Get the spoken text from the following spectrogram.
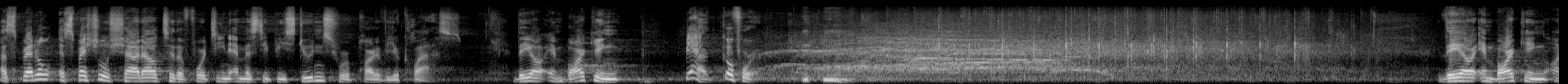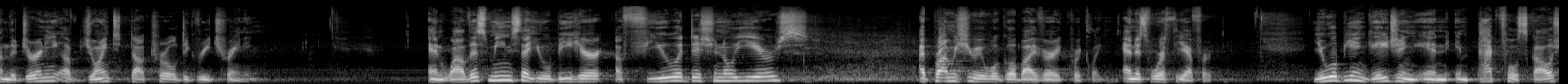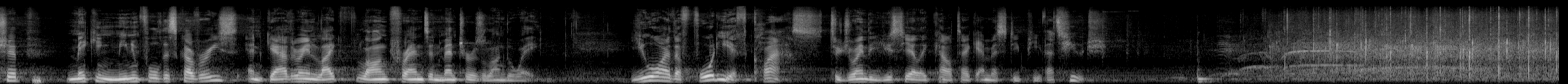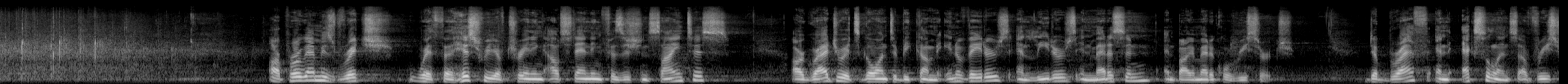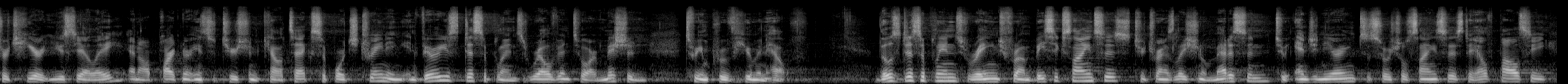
A special, a special shout out to the 14 MSTP students who are part of your class. They are embarking, yeah, go for it. They are embarking on the journey of joint doctoral degree training. And while this means that you will be here a few additional years, I promise you it will go by very quickly, and it's worth the effort. You will be engaging in impactful scholarship, making meaningful discoveries, and gathering lifelong friends and mentors along the way. You are the 40th class to join the UCLA Caltech MSTP. That's huge. Our program is rich with a history of training outstanding physician scientists. Our graduates go on to become innovators and leaders in medicine and biomedical research. The breadth and excellence of research here at UCLA and our partner institution, Caltech, supports training in various disciplines relevant to our mission to improve human health. Those disciplines range from basic sciences to translational medicine to engineering to social sciences to health policy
